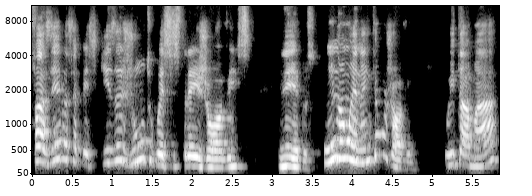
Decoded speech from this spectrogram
fazer essa pesquisa junto com esses três jovens negros. Um não é nem tão jovem. O Itamar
